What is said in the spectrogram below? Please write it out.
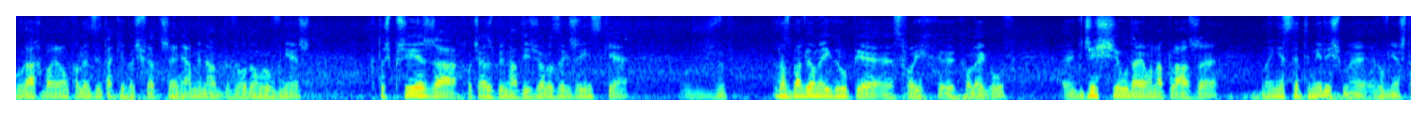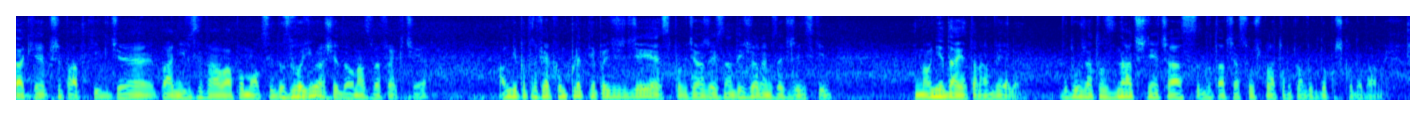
Górach mają koledzy takie doświadczenia, my nad wodą również. Ktoś przyjeżdża chociażby nad Jezioro Zegrzyńskie w rozbawionej grupie e, swoich e, kolegów, e, gdzieś się udają na plażę. No i niestety mieliśmy również takie przypadki, gdzie pani wzywała pomocy, dozwoliła się do nas w efekcie, ale nie potrafiła kompletnie powiedzieć, gdzie jest. Powiedziała, że jest nad Jeziorem Zegrzyńskim. No nie daje to nam wiele. Wydłuża to znacznie czas dotarcia służb ratunkowych do poszkodowanych.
